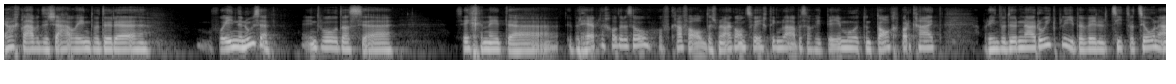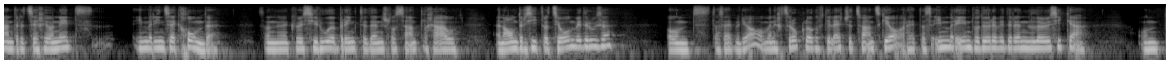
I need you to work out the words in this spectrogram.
Ja, ich glaube, das ist auch irgendwo durch, äh, von innen raus. Irgendwo, das äh, sicher nicht äh, überheblich oder so, auf keinen Fall. Das ist mir auch ganz wichtig im Leben, so ein Demut und Dankbarkeit. Aber irgendwo durch auch ruhig bleiben, weil die Situation ändert sich ja nicht immer in Sekunden, sondern eine gewisse Ruhe bringt dann schlussendlich auch eine andere Situation wieder raus. Und das hat mir, ja, wenn ich zurückschaue auf die letzten 20 Jahre, hat das immer irgendwo durch wieder eine Lösung gegeben. Und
